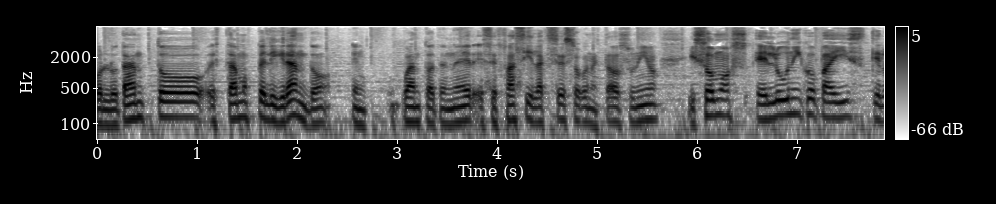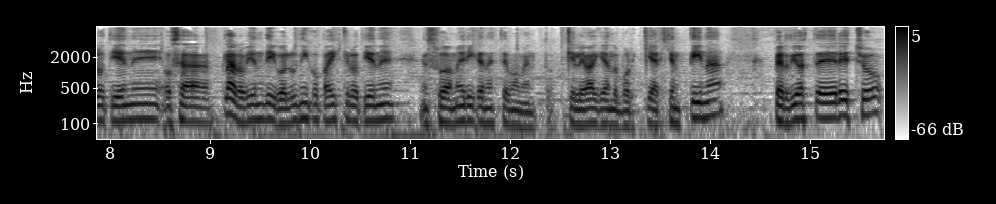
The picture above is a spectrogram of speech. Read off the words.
Por lo tanto, estamos peligrando en cuanto a tener ese fácil acceso con Estados Unidos y somos el único país que lo tiene, o sea, claro, bien digo, el único país que lo tiene en Sudamérica en este momento, que le va quedando, porque Argentina perdió este derecho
